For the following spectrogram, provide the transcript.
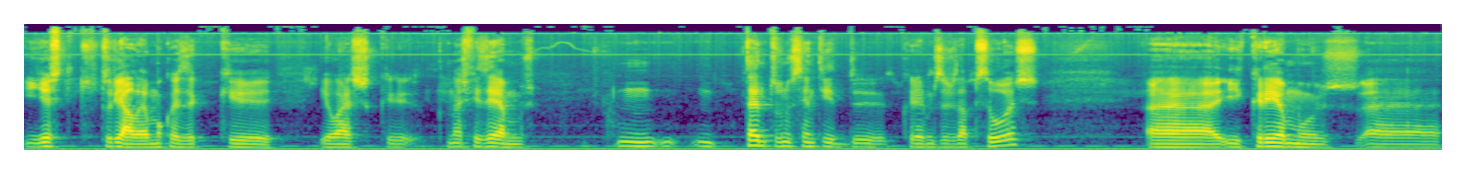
E este tutorial é uma coisa que eu acho que nós fizemos tanto no sentido de querermos ajudar pessoas uh, e queremos uh,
